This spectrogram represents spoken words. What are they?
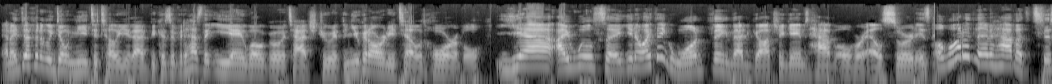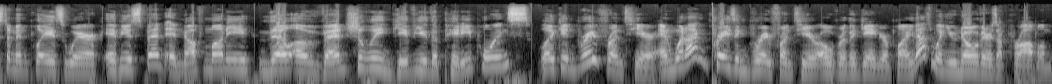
and I definitely don't need to tell you that because if it has the EA logo logo attached to it, then you can already tell it's horrible. Yeah, I will say, you know, I think one thing that gacha games have over Elsword is a lot of them have a system in place where if you spend enough money, they'll eventually give you the pity points, like in Brave Frontier. And when I'm praising Brave Frontier over the game you're playing, that's when you know there's a problem.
